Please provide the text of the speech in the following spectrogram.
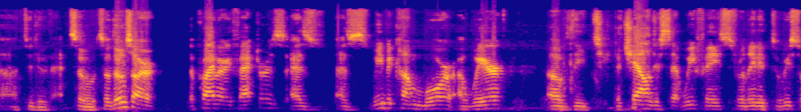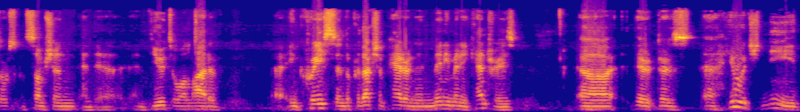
uh, to do that. So so those are the primary factors as as we become more aware of the the challenges that we face related to resource consumption and uh, and due to a lot of uh, increase in the production pattern in many many countries. Uh, there, there's a huge need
